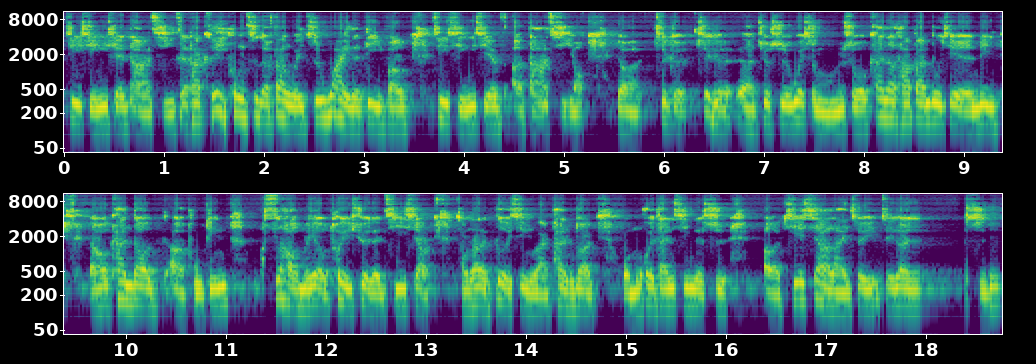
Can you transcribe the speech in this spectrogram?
进行一些打击，在他可以控制的范围之外的地方进行一些呃打击哦，呃，这个这个呃，就是为什么我们说看到他颁布戒严令，然后看到呃普丁丝毫没有退却的迹象，从他的个性。来判断，我们会担心的是，呃，接下来这这段时间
